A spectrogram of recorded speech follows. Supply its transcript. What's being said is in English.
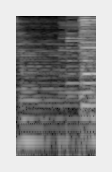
you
